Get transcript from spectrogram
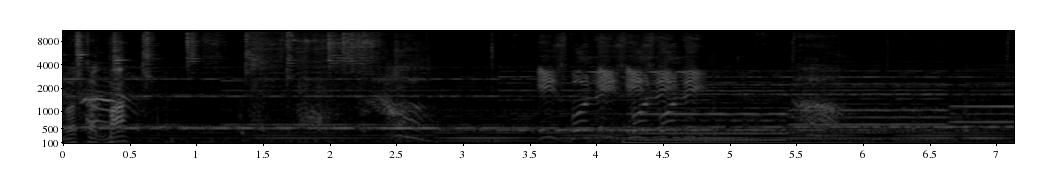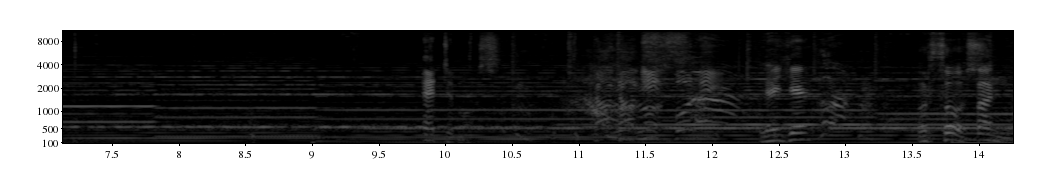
Πρόσταγμα. Εισβολή. Εισβολή. Έτοιμος. Εισβολή. Λέγε. Ορθός. Πάνι.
